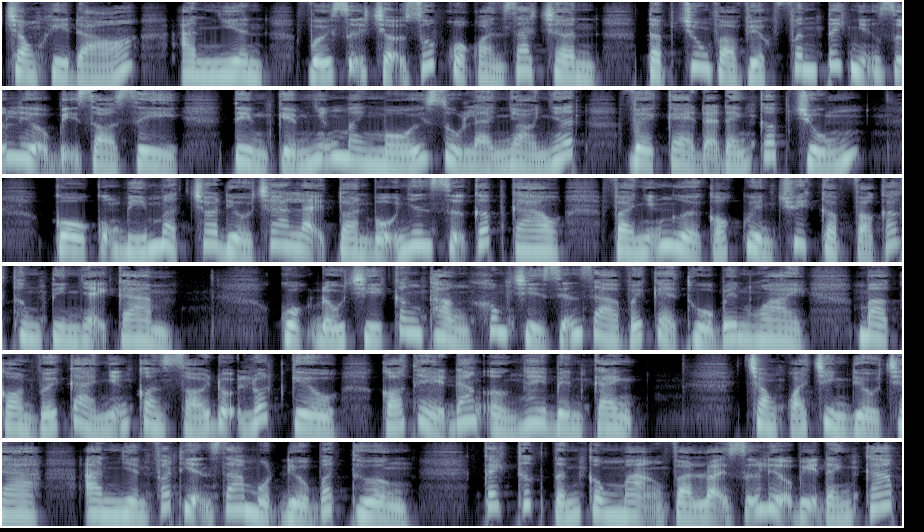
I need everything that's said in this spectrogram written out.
Trong khi đó, An Nhiên, với sự trợ giúp của quản gia Trần, tập trung vào việc phân tích những dữ liệu bị dò dỉ, tìm kiếm những manh mối dù là nhỏ nhất về kẻ đã đánh cắp chúng. Cô cũng bí mật cho điều tra lại toàn bộ nhân sự cấp cao và những người có quyền truy cập vào các thông tin nhạy cảm. Cuộc đấu trí căng thẳng không chỉ diễn ra với kẻ thù bên ngoài mà còn với cả những con sói đội lốt kiều có thể đang ở ngay bên cạnh. Trong quá trình điều tra, An Nhiên phát hiện ra một điều bất thường. Cách thức tấn công mạng và loại dữ liệu bị đánh cắp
